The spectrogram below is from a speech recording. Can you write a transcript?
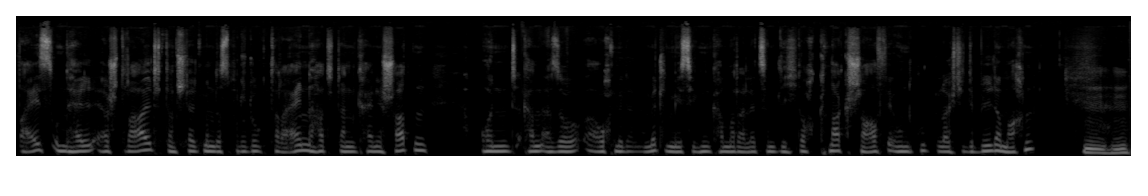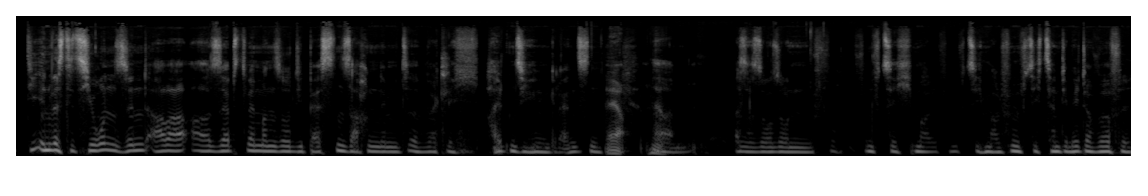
weiß und hell erstrahlt. Dann stellt man das Produkt rein, hat dann keine Schatten und kann also auch mit einer mittelmäßigen Kamera letztendlich doch knackscharfe und gut beleuchtete Bilder machen. Mhm. Die Investitionen sind aber, äh, selbst wenn man so die besten Sachen nimmt, äh, wirklich halten sich in Grenzen. Ja, ja. Ähm, also so, so ein 50 mal 50 mal 50 Zentimeter Würfel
